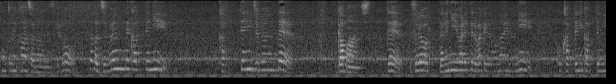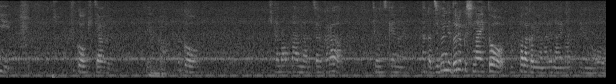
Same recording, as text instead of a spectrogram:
本当に感謝なんですけどただ自分で勝手に勝手に自分で我慢してそれを誰に言われてるわけでもないのにこう勝手に勝手に服を着ちゃうっていうか、うん、服を着たまんまになっちゃうから気をつけない。なんか自分で努力しないと真っ裸にはなれないなっていうのを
